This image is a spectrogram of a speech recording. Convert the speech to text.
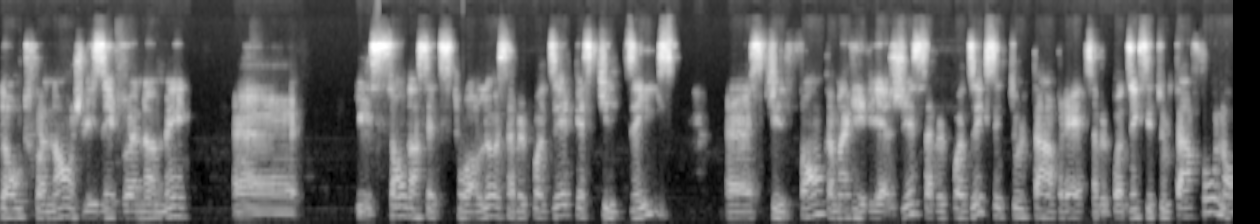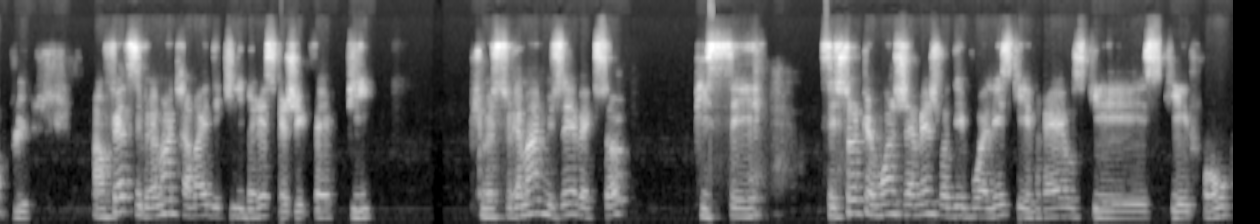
d'autres noms. Je les ai renommés. Euh, ils sont dans cette histoire-là. Ça veut pas dire que ce qu'ils disent, euh, ce qu'ils font, comment ils réagissent, ça veut pas dire que c'est tout le temps vrai. Ça veut pas dire que c'est tout le temps faux non plus. En fait, c'est vraiment un travail d'équilibriste que j'ai fait. Puis je me suis vraiment amusé avec ça. Puis c'est c'est sûr que moi jamais je vais dévoiler ce qui est vrai ou ce qui est ce qui est faux.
